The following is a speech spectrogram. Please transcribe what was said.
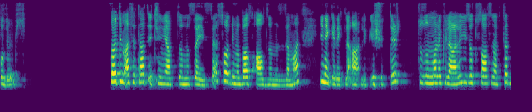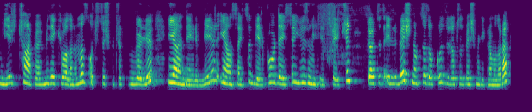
buluyoruz. Sodyum asetat için yaptığımızda ise sodyumu baz aldığımız zaman yine gerekli ağırlık eşittir. Tuzun molekül ağırlığı 136.1 çarpı mileki olanımız 33.5 bölü iyon değeri 1, iyon sayısı 1. Burada ise 100 mililitre için 455.935 mg olarak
